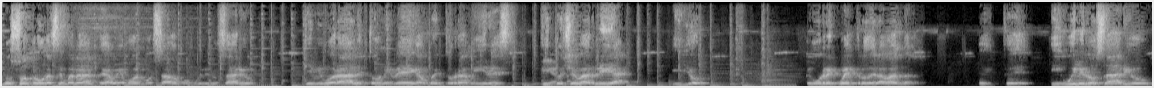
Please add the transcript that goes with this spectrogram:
nosotros una semana antes habíamos almorzado con Willy Rosario, Jimmy Morales, Tony Vega, Humberto Ramírez, Tito Echevarría y yo. En un reencuentro de la banda. Este, y Willy Rosario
